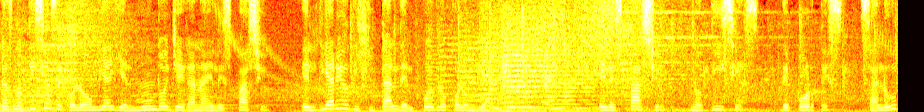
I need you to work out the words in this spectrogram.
Las noticias de Colombia y el mundo llegan a El Espacio, el diario digital del pueblo colombiano. El Espacio, noticias, deportes, salud,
